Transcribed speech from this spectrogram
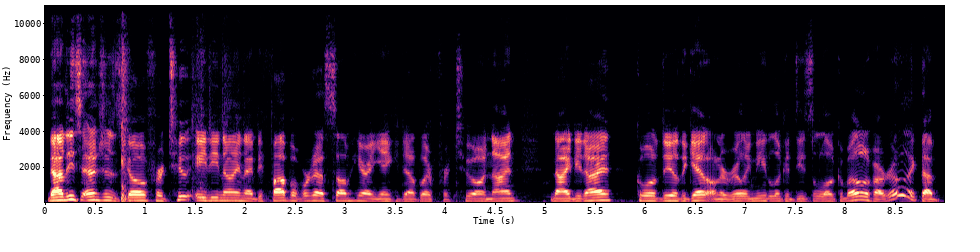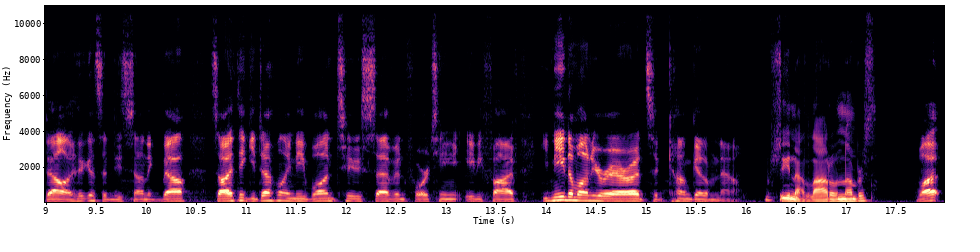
Now, these engines go for two eighty nine ninety five, but we're going to sell them here at Yankee Dabbler for two hundred nine ninety nine. Cool deal to get on a really neat looking diesel locomotive. I really like that bell. I think it's a neat sounding bell. So I think you definitely need 1, 2, 7, 14, 85. You need them on your railroad, so come get them now. I'm sure you not lotto numbers. What?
